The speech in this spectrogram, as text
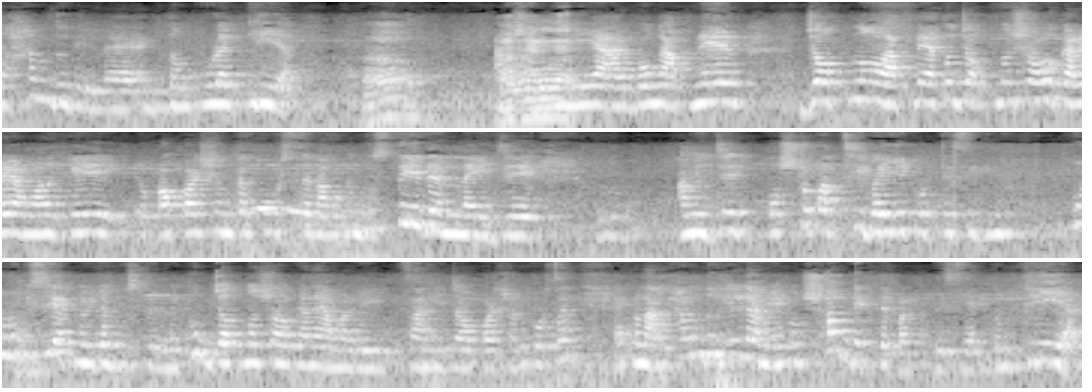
আলহামদুলিল্লাহ একদম পুরো ক্লিয়ার মাশাআল্লাহ। এবং আপনার যত্ন, আপনি এত যত্ন সহকারে আমাকে অপারেশনটা করছেন, আমাকে বুঝতেই দেন নাই যে আমি যে কষ্ট পাচ্ছি বা ইয়ে করতেছি, কিন্তু কোনো কিছুই আপনি এটা বুঝতে দেন খুব যত্ন সহকারে আমার এই সানিটা অপারেশন করছেন। এখন আলহামদুলিল্লাহ আমি এখন সব দেখতে পারতেছি, একদম ক্লিয়ার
